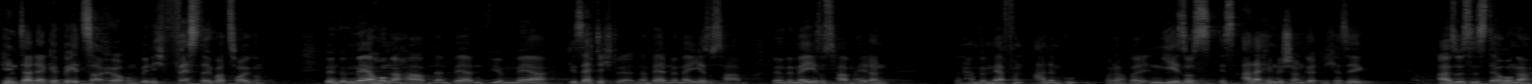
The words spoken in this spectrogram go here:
hinter der Gebetserhörung, bin ich fester Überzeugung. Wenn wir mehr Hunger haben, dann werden wir mehr gesättigt werden, dann werden wir mehr Jesus haben. Wenn wir mehr Jesus haben, hey, dann, dann haben wir mehr von allem Guten, oder? Weil in Jesus ist aller himmlischer und göttlicher Segen. Also es ist der Hunger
